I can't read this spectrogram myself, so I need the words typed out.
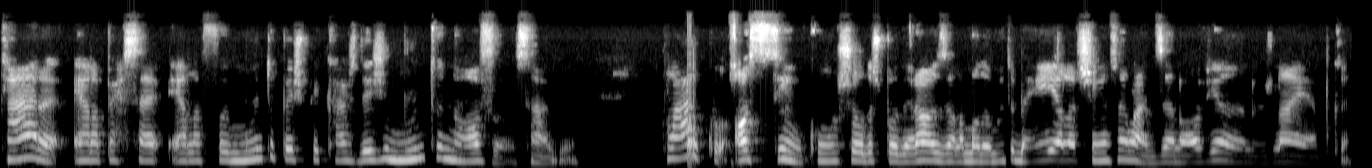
Cara, ela percebe, ela foi muito perspicaz desde muito nova, sabe? Claro, co- ó, sim, com o Show das Poderosas ela mandou muito bem e ela tinha, sei lá, 19 anos na época.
